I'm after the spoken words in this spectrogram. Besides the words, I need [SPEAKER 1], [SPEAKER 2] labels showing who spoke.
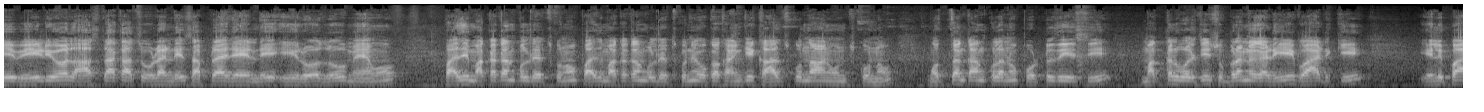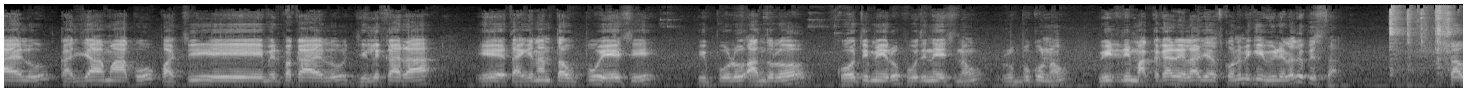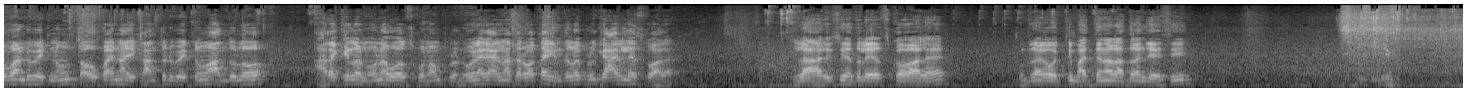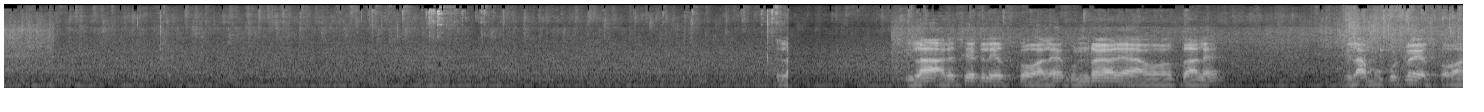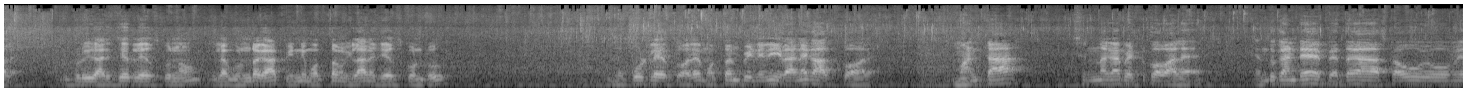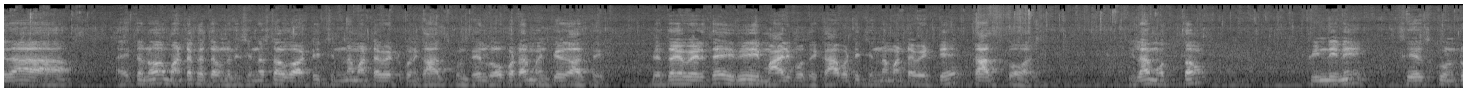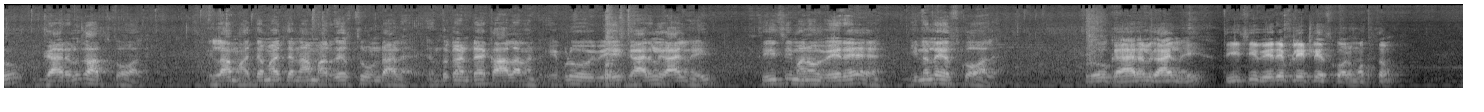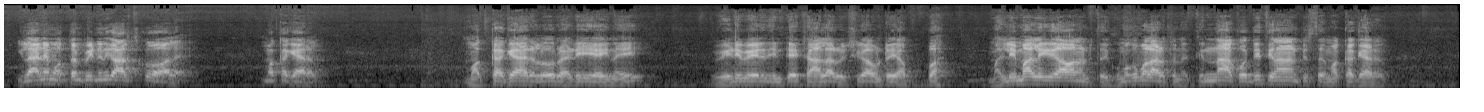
[SPEAKER 1] ఈ video last దాకా చూడండి సబ్స్క్రైబ్ చేయండి. ఈరోజు మేము పది మక్క కంకులు తెచ్చుకున్నాం. పది మక్క కంకులు తెచ్చుకుని ఒక కంకి కాల్చుకుందామని ఉంచుకున్నాం. మొత్తం కంకులను పొట్టు తీసి మక్కలు ఒలిచి శుభ్రంగా కడిగి వాటికి ఎల్లిపాయలు కళ్యామాకు పచ్చి మిరపకాయలు జీలకర్ర ఏ తగినంత ఉప్పు వేసి ఇప్పుడు అందులో కొత్తిమీర పుదీనా వేసినాం రుబ్బుకున్నాం. వీటిని మక్కగారు ఎలా చేసుకోవాలో మీకు ఈ వీడియోలో చూపిస్తా. స్టవ్ అంటు పెట్టినాం స్టవ్ పైన ఈ కంతుడు పెట్టినాం అందులో అరకిలో నూనె పోసుకున్నాం. ఇప్పుడు నూనె కాలిన తర్వాత ఇందులో ఇప్పుడు గారెలు వేసుకోవాలి. ఇలా అరిచేతులు వేసుకోవాలి. గుండ్రగా వచ్చి మధ్యాహ్నం రంధ్రం చేసి ఇలా. ఇలా అరచేతులు వేసుకోవాలి. గుండ్రగా వస్తాలి. ఇలా ముక్కుట్లో వేసుకోవాలి. ఇప్పుడు ఇది అరిచేతులు వేసుకున్నాం. ఇలా గుండగా పిండి మొత్తం ఇలానే చేసుకుంటూ ముక్కుట్లు వేసుకోవాలి. మొత్తం పిండిని ఇలానే కాల్చుకోవాలి. మంట చిన్నగా పెట్టుకోవాలి. ఎందుకంటే పెద్ద స్టవ్ మీద అయితేనో మంట పెద్దగా ఉండదు. చిన్న స్టవ్ కాబట్టి చిన్న మంట పెట్టుకొని కాల్చుకుంటే లోపల మంచిగా కాలుతాయి. పెద్దగా పెడితే ఇవి మాడిపోతాయి. కాబట్టి చిన్న మంట పెట్టి కాల్చుకోవాలి. ఇలా మొత్తం పిండిని చేసుకుంటూ గారెలు కాల్చుకోవాలి ఇలా మధ్య మధ్యన మర్రేస్తూ ఉండాలి. ఎందుకంటే కాలాలంటే ఇప్పుడు ఇవి గారెలు కాలినాయి. తీసి మనం వేరే గిన్నెలో వేసుకోవాలి. ఇప్పుడు గారెలు కాలినాయి. తీసి వేరే ప్లేట్లు వేసుకోవాలి మొత్తం. ఇలానే మొత్తం పిండిని కాల్చుకోవాలి. మక్క గారెలు. మక్క గారెలు రెడీ అయినాయి. వేడి వేడి తింటే చాలా రుచిగా ఉంటాయి. అబ్బా! మళ్ళీ మళ్ళీ కావాలనిపిస్తుంది. గుమగుమలాడుతున్నాయి. తిన్నా కొద్దీ తినాలనిపిస్తుంది మక్క గారెలు.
